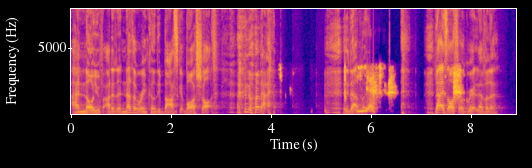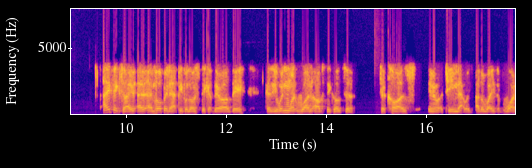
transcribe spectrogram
I know you've added another wrinkle, the basketball shot. I know that. Is that, Yes, that is also a great leveler. I think so. I, I, I'm hoping that people don't stick up there all day because you wouldn't want one obstacle to to cause you know a team that would otherwise have won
